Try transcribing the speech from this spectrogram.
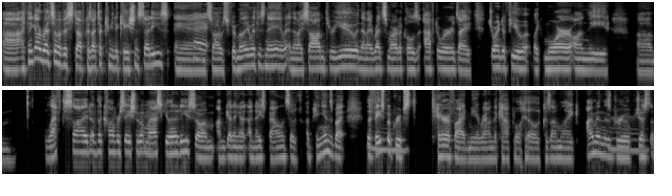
Uh, I think I read some of his stuff because I took communication studies, and so I was familiar with his name. And then I saw him through you, and then I read some articles afterwards. I joined a few like more on the um, left side of the conversation about masculinity, so I'm I'm getting a, a nice balance of opinions. But the mm. Facebook groups terrified me around the Capitol Hill because I'm like I'm in this group just uh,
